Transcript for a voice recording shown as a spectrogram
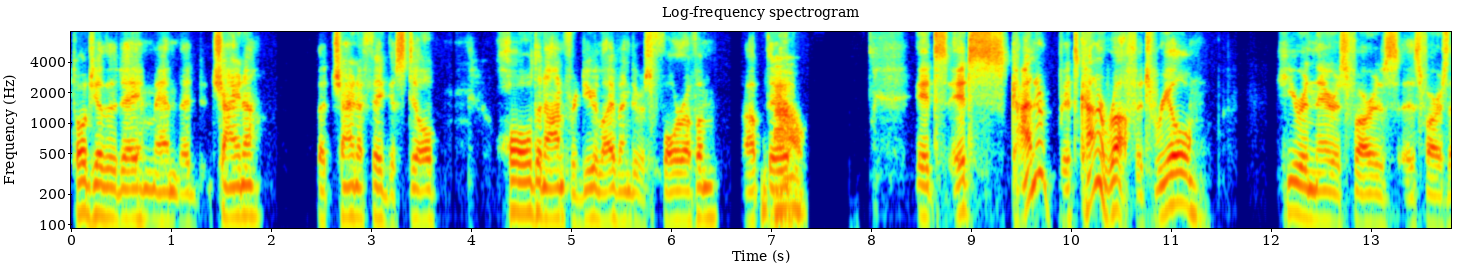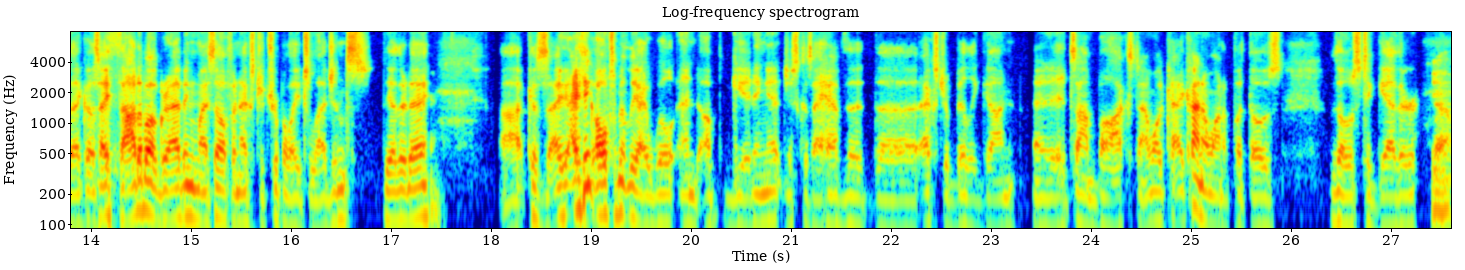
told you the other day, man, that Chyna, the Chyna fig is still holding on for dear life. I think there was four of them up there. Wow. It's it's kind of it's kind of rough. It's real here and there as far as as far as that goes. I thought about grabbing myself an extra Triple H Legends the other day because I, I think ultimately I will end up getting it just because I have the the extra Billy Gunn and it's unboxed. I want I kind of want to put those those together. Yeah.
